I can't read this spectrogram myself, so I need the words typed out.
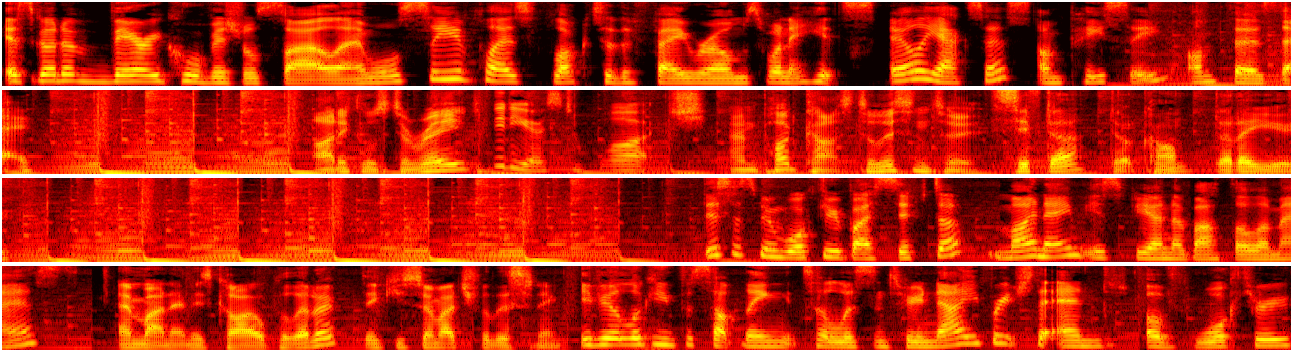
It's got a very cool visual style, and we'll see if players flock to the Fae realms when it hits early access on PC on Thursday. Articles to read, Videos to watch. and podcasts to listen to. sifter.com.au. This has been walked through by Sifter. My name is Fiona Bartholomaeus. And my name is Kyle Pauletto. Thank you so much for listening. If you're looking for something to listen to, now you've reached the end of Walkthrough,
